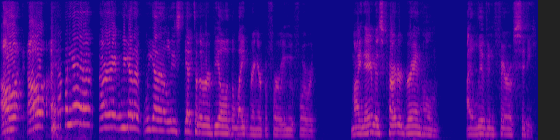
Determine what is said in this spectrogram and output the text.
Oh, oh, hell yeah! All right, we gotta, we gotta at least get to the reveal of the Lightbringer before we move forward. My name is Carter Granholm. I live in Pharaoh City.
